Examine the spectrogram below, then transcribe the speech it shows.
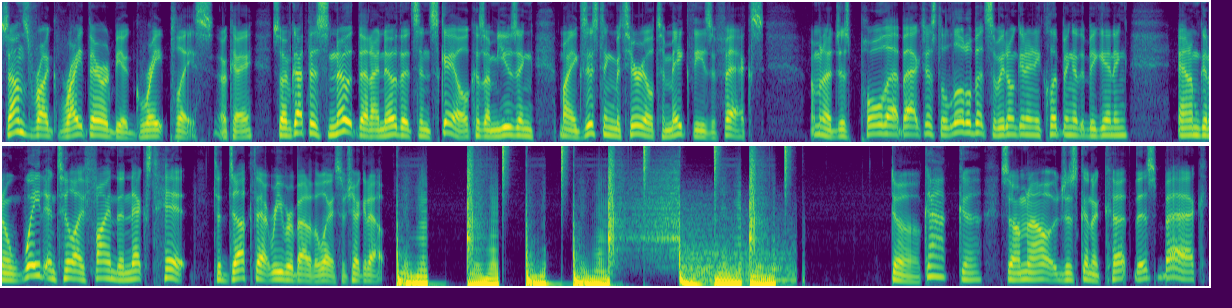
Sounds like right there would be a great place, okay? So I've got this note that I know that's in scale because I'm using my existing material to make these effects. I'm to just pull that back just a little bit so we don't get any clipping at the beginning. And I'm to wait until I find the next hit to duck that reverb out of the way. So check it out. So I'm now just to cut this back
